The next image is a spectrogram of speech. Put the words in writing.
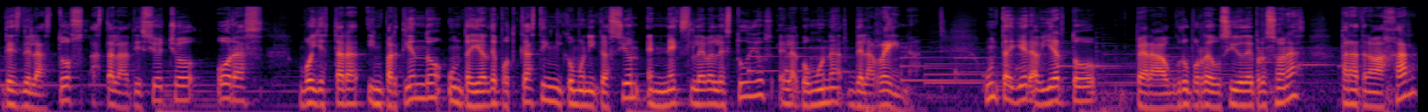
desde las 2 hasta las 18 horas, voy a estar impartiendo un taller de podcasting y comunicación en Next Level Studios en la comuna de La Reina. Un taller abierto para un grupo reducido de personas para trabajar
